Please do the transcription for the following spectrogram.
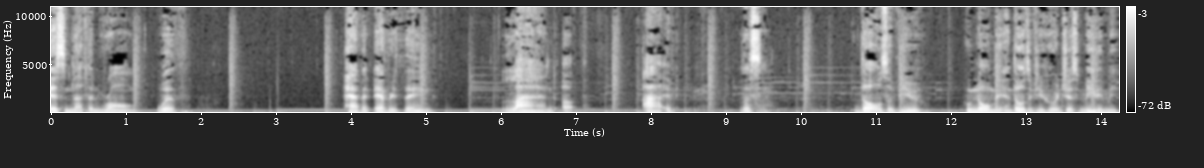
It's nothing wrong with having everything lined up. I listen. Those of you who know me and those of you who are just meeting me,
